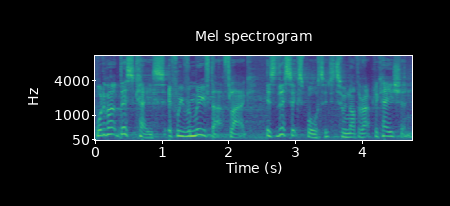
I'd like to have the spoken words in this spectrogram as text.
What about this case? If we remove that flag, is this exported to another application?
